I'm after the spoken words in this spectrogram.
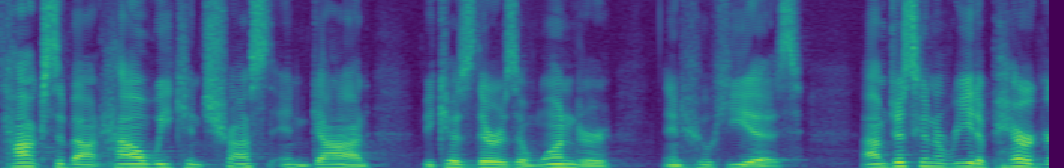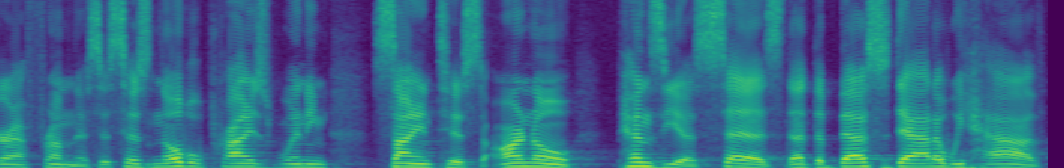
talks about how we can trust in God because there is a wonder in who He is. I'm just going to read a paragraph from this. It says Nobel Prize winning scientist Arno Penzias says that the best data we have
